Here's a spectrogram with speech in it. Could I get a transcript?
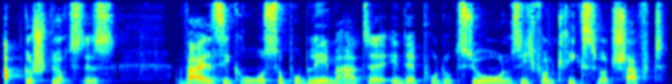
abgestürzt ist, weil sie große Probleme hatte in der Produktion, sich von Kriegswirtschaft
